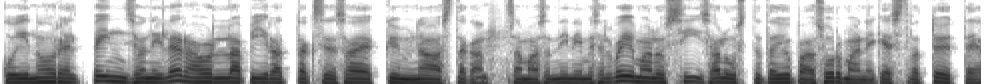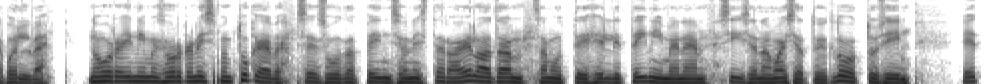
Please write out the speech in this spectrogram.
kui noorelt pensionil ära olla, piiratakse see aeg kümne aastaga. samas on inimesel võimalus siis alustada juba surmani kestvat töötajapõlve. noore inimese organism on tugev, see suudab pensionist ära elada, samuti ei hellita inimene siis enam asjatuid lootusi et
